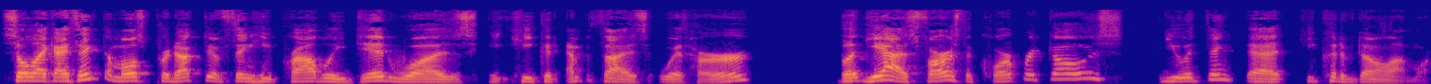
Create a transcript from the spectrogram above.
So like I think the most productive thing he probably did was he, he could empathize with her. But yeah, as far as the corporate goes, you would think that he could have done a lot more.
